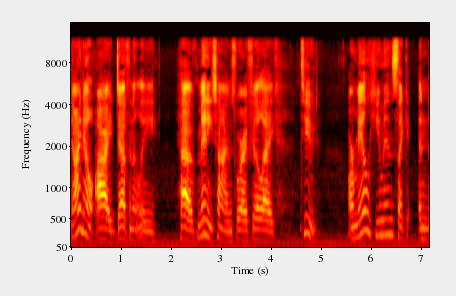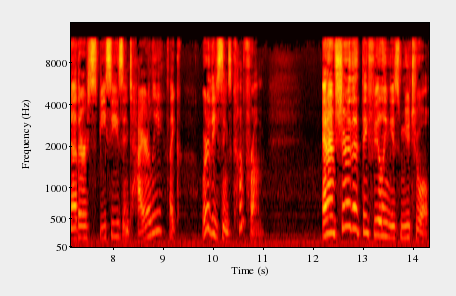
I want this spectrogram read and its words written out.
Now, I know I definitely have many times where I feel like, dude, are male humans like another species entirely? Like, where do these things come from? And I'm sure that the feeling is mutual.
